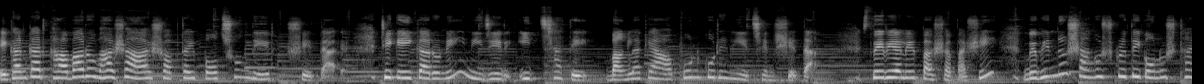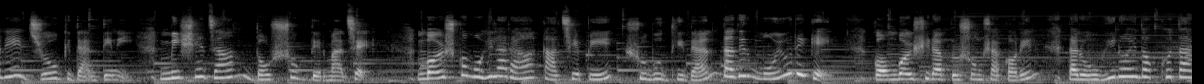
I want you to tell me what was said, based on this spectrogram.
এখানকার খাবার ও ভাষা সবটাই পছন্দের, সে তার। ঠিক এই কারণেই নিজের ইচ্ছাতে বাংলাকে আপন করে নিয়েছেন শ্বেতা সিরিয়ালের পাশাপাশি বিভিন্ন সাংস্কৃতিক অনুষ্ঠানে যোগ দেন তিনি। মিশে যান দর্শকদের মাঝে। বয়স্ক মহিলারা কাছে পেয়ে সুবুদ্ধি দেন তাদের ময়ূরীকে। কম বয়সীরা প্রশংসা করেন তার অভিনয় দক্ষতার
